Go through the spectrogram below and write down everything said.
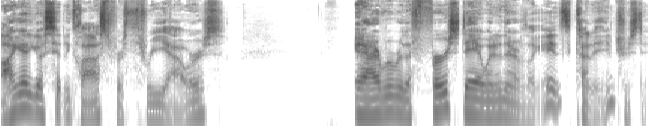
I got to go sit in class for three hours." And I remember the first day I went in there, I was like, "Hey, it's kind of interesting."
